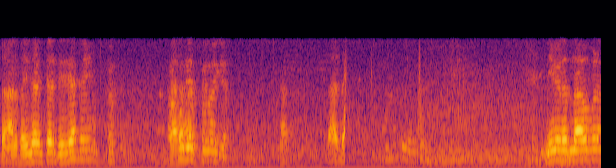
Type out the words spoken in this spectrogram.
તમારા ભાઈના વિચાર ફેરવાઈ ગયા. જ લાવવો પડે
